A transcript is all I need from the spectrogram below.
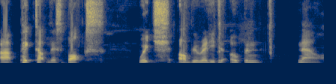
uh, picked up this box, which I'll be ready to open now.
